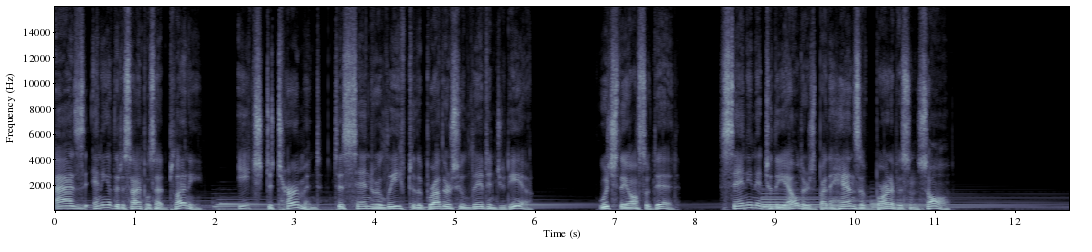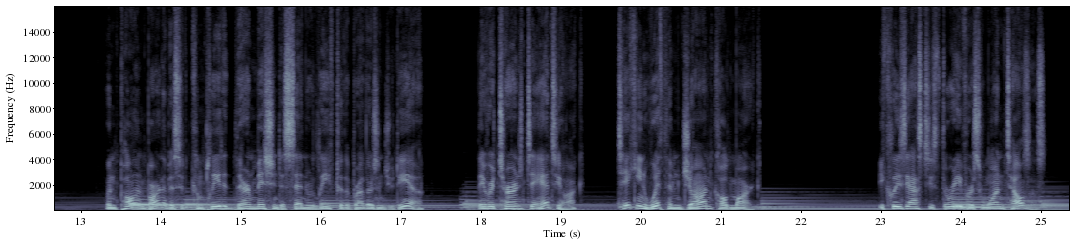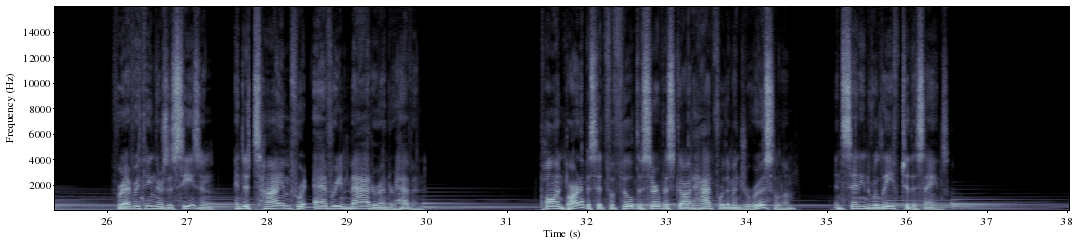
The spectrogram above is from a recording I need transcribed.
As any of the disciples had plenty, each determined to send relief to the brothers who lived in Judea, which they also did, sending it to the elders by the hands of Barnabas and Saul. When Paul and Barnabas had completed their mission to send relief to the brothers in Judea, they returned to Antioch, taking with them John called Mark. Ecclesiastes 3, verse 1 tells us For everything there's a season and a time for every matter under heaven Paul and Barnabas had fulfilled the service God had for them in Jerusalem and sending relief to the saints.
